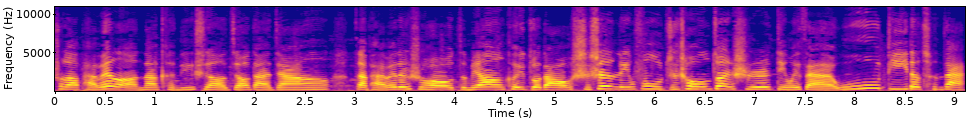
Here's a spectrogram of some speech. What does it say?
说到排位了，那肯定是要教大家在排位的时候怎么样可以做到十胜零负，直冲钻石定位赛无敌的存在。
